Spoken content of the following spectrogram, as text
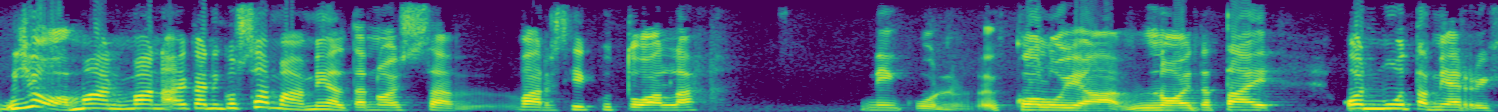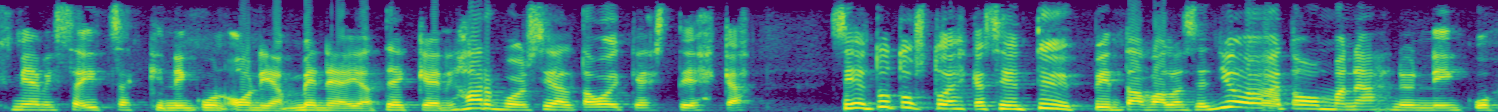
Joo, mä oon, mä oon aika niin kuin samaa mieltä noissa, varsinkin kun tuolla niin kuin koluja noita tai on muutamia ryhmiä, missä itsekin niin kuin on ja menee ja tekee, niin harvoin sieltä oikeasti ehkä, siihen tutustuu ehkä siihen tyyppiin tavallaan, että joo, että oon mä nähnyt niin kuin,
